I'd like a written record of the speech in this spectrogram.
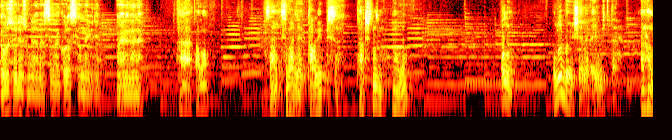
Doğru söylüyorsun birader. Sibel Koraslan'la evliyim. Aynen öyle. Ha tamam. Sen Sibel'le kavga etmişsin. Tartıştınız mı? Ne oldu? Oğlum, olur böyle şeyler evlilikte. Erhan,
